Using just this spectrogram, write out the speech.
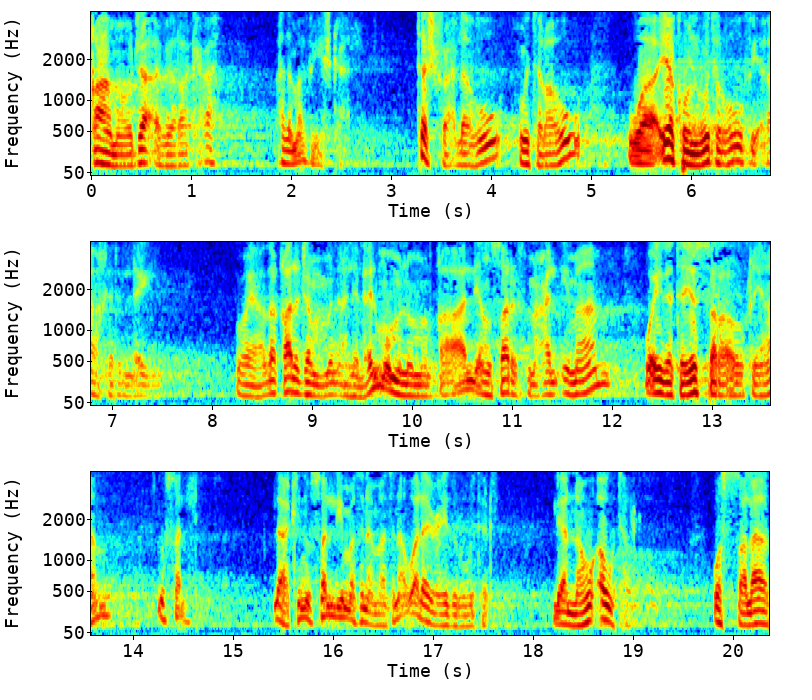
قام وجاء بركعة هذا ما فيه إشكال. تشفع له وتره ويكون وتره في آخر الليل. وهذا قال جمع من أهل العلم ومنهم من قال ينصرف مع الإمام وإذا تيسر له القيام يصلي. لكن يصلي مثنى مثنى ولا يعيد الوتر لأنه أوتر. والصلاة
